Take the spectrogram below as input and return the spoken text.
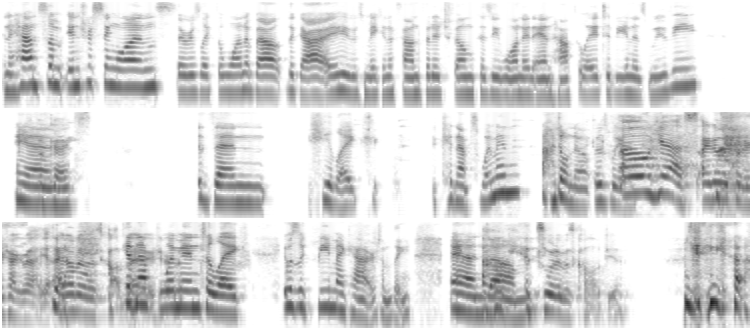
And it had some interesting ones. There was like the one about the guy who was making a found footage film because he wanted Anne Hathaway to be in his movie. And Okay. then he like kidnaps women. I don't know. It was weird. Oh yes, I know which one you're talking about. Yeah, I don't know what it's called. Kidnap you're about. women to like it was like be my cat or something. And Oh, um it's what it was called. Yeah, yeah,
